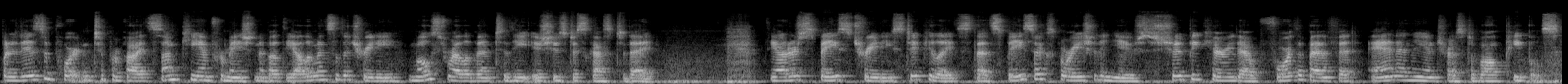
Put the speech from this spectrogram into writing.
but it is important to provide some key information about the elements of the treaty most relevant to the issues discussed today. The Outer Space Treaty stipulates that space exploration and use should be carried out for the benefit and in the interest of all peoples,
